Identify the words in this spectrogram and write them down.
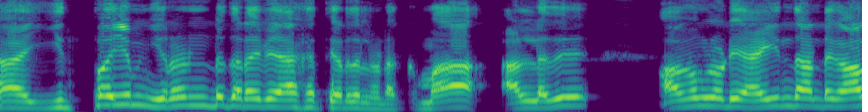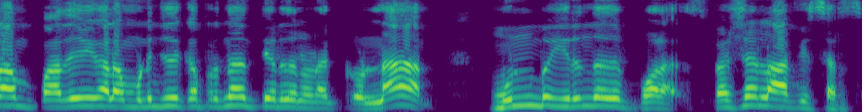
இப்பையும் இரண்டு தடவையாக தேர்தல் நடக்குமா? அல்லது அவங்களுடைய ஐந்தாண்டு காலம் பதவி காலம் முடிஞ்சதுக்கு அப்புறம் தான் தேர்தல் நடக்கும்னா முன்பு இருந்தது போல. ஸ்பெஷல் ஆஃபீஸர்ஸ்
